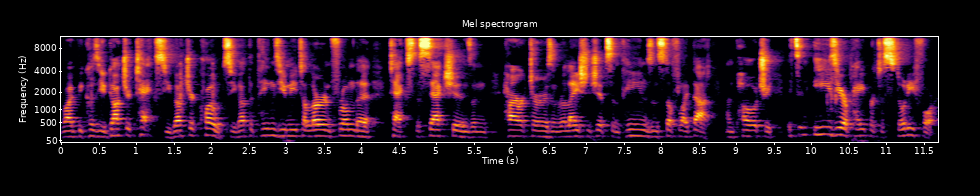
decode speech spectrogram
right? Because you got your text, you got your quotes, you got the things you need to learn from the text, the sections and characters and relationships and themes and stuff like that, and poetry. It's an easier paper to study for.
